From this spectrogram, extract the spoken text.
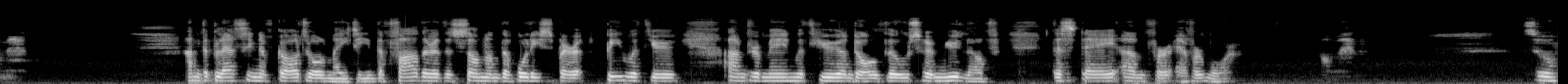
Amen. and the blessing of God Almighty, the Father, the Son, and the Holy Spirit be with you and remain with you and all those whom you love this day and forevermore. Amen. So,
